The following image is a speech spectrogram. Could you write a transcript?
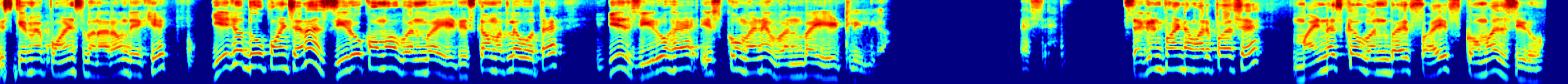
इसके मैं पॉइंट्स बना रहा हूँ, देखिए। ये जो दो पॉइंट्स है ना zero comma one by eight इसका मतलब होता है, ये ज़ीरो है, इसको मैंने वन बाई एट ले लिया। ऐसे। सेकंड पॉइंट हमारे पास है माइनस का one by five comma zero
